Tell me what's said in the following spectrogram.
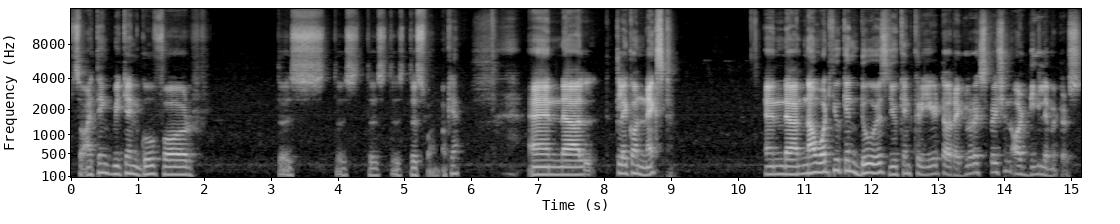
So i think we can go for this this this this this one. Okay. And uh, click on next and uh, now what you can do is you can create a regular expression or delimiters.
